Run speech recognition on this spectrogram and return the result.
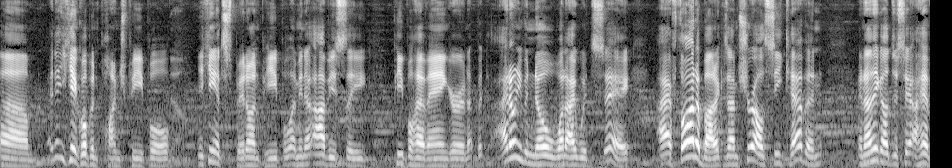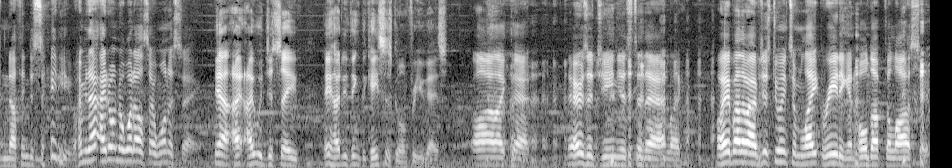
Um, and you can't go up and punch people. You can't spit on people. I mean, obviously, people have anger, but I don't even know what I would say. I've thought about it because I'm sure I'll see Kevin, and I think I'll just say I have nothing to say to you. I mean, I I don't know what else I want to say. Yeah, I, I would just say, hey, how do you think the case is going for you guys? Oh, I like that. There's a genius to that. Like, oh, hey, by the way, I'm just doing some light reading and hold up the lawsuit.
